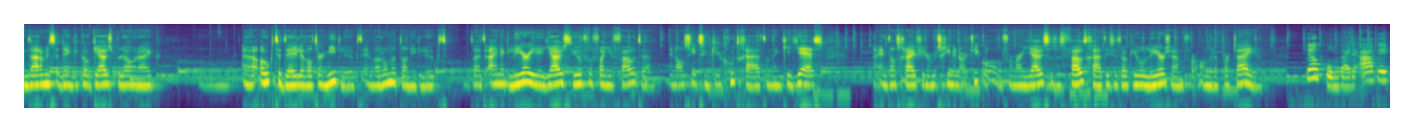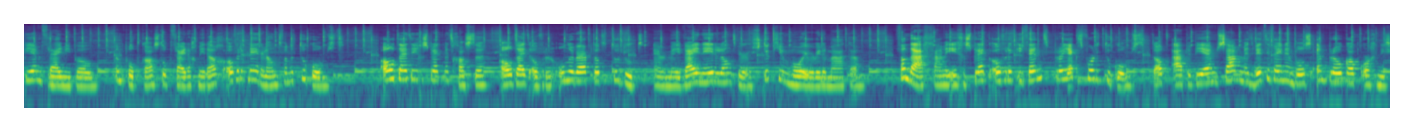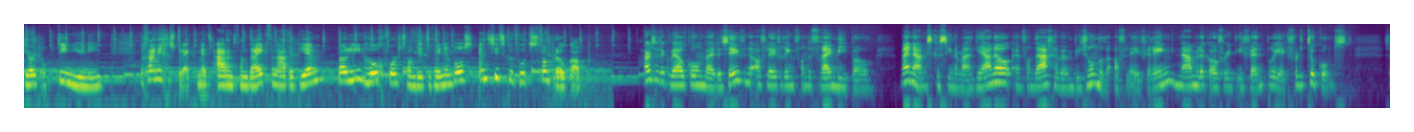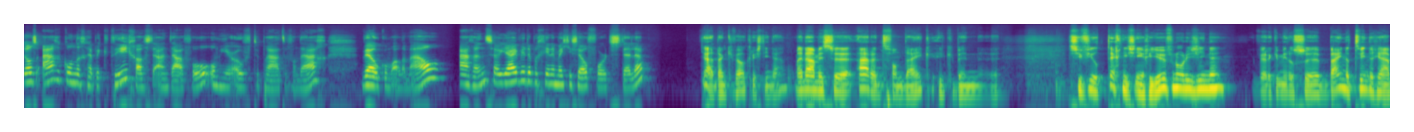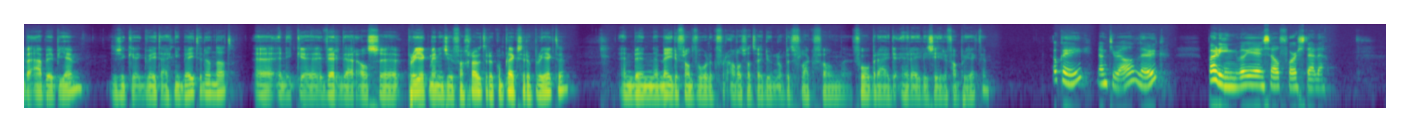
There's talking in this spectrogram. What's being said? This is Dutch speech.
En daarom is het denk ik ook juist belangrijk om uh, ook te delen wat er niet lukt en waarom het dan niet lukt. Want uiteindelijk leer je juist heel veel van je fouten. En als iets een keer goed gaat, dan denk je yes. En dan schrijf je er misschien een artikel over. Maar juist als het fout gaat, is het ook heel leerzaam voor andere partijen. Welkom bij de APPM Vrijmipo, een podcast op vrijdagmiddag over het Nederland van de toekomst. Altijd in gesprek met gasten, altijd over een onderwerp dat ertoe doet en waarmee wij Nederland weer een stukje mooier willen maken. Vandaag gaan we in gesprek over het event Project voor de Toekomst, dat APPM samen met Witteveen en Bos en Procap organiseert op 10 juni. We gaan in gesprek met Arend van Dijk van APPM, Paulien Hoogvorst van Witteveen en Bos en Sietske Voets van Procap. Hartelijk welkom bij de zevende aflevering van de Vrij Mipo. Mijn naam is Christina Mariano en vandaag hebben we een bijzondere aflevering, namelijk over het event Project voor de Toekomst. Zoals aangekondigd heb ik drie gasten aan tafel om hierover te praten vandaag. Welkom allemaal. Arend, zou jij willen beginnen met jezelf voor te stellen? Ja, dankjewel Christina. Mijn naam is uh, Arend van Dijk. Ik ben uh, civiel technisch ingenieur van origine. Ik werk inmiddels uh, bijna 20 jaar bij ABPM. Dus ik, ik weet eigenlijk niet beter dan dat. en ik werk daar als projectmanager van grotere, complexere projecten. En ben mede verantwoordelijk voor alles wat wij doen op het vlak van voorbereiden en realiseren van projecten. Oké, okay, dankjewel. Leuk. Paulien, wil je jezelf voorstellen?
